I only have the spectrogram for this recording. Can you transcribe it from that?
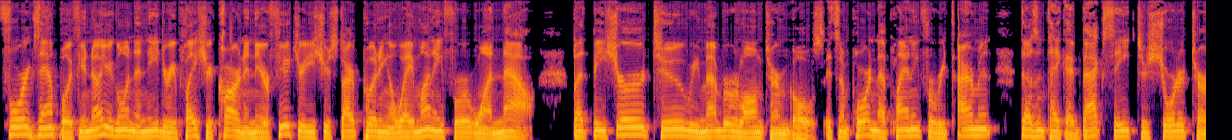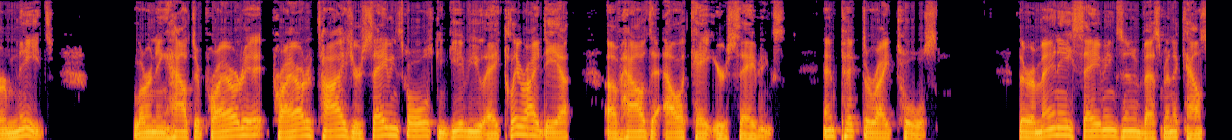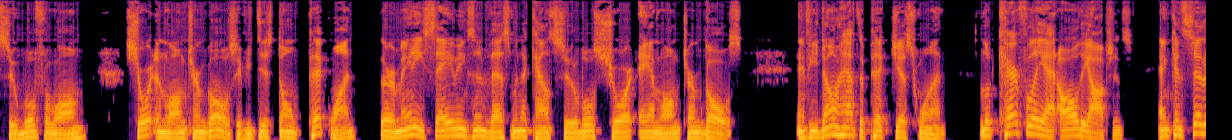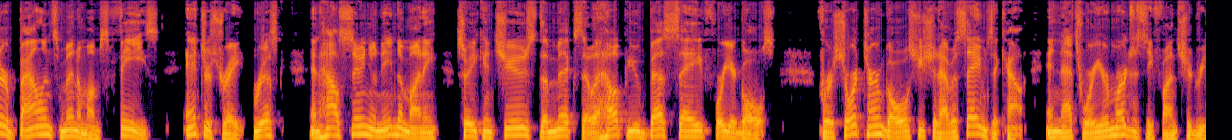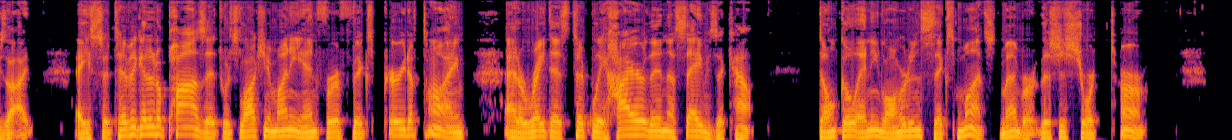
For example, if you know you're going to need to replace your car in the near future, you should start putting away money for one now. But be sure to remember long term goals. It's important that planning for retirement doesn't take a backseat to shorter term needs. Learning how to prioritize your savings goals can give you a clear idea of how to allocate your savings and pick the right tools. There are many savings and investment accounts suitable for long, short, and long term goals. If you just don't pick one, there are many savings and investment accounts suitable short and long term goals. If you don't have to pick just one, look carefully at all the options and consider balance minimums, fees, interest rate, risk, and how soon you'll need the money so you can choose the mix that will help you best save for your goals. For short term goals, you should have a savings account, and that's where your emergency fund should reside a certificate of deposit, which locks your money in for a fixed period of time at a rate that's typically higher than a savings account. Don't go any longer than six months. Remember, this is short term.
